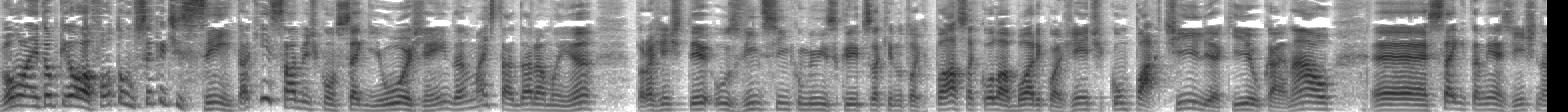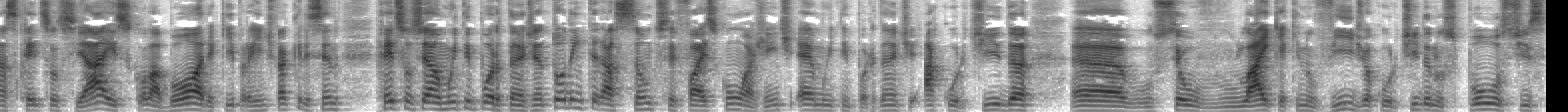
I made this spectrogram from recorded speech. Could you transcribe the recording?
Vamos lá então, porque ó, faltam cerca de 100, tá? Quem sabe a gente consegue hoje ainda, mais tardar amanhã, para a gente ter os 25 mil inscritos aqui no Toque Passa. Colabore com a gente, compartilhe aqui o canal, é, segue também a gente nas redes sociais, colabore aqui para a gente vai crescendo. Rede social é muito importante, né? Toda interação que você faz com a gente é muito importante. A curtida, é, o seu like aqui no vídeo, a curtida nos posts,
